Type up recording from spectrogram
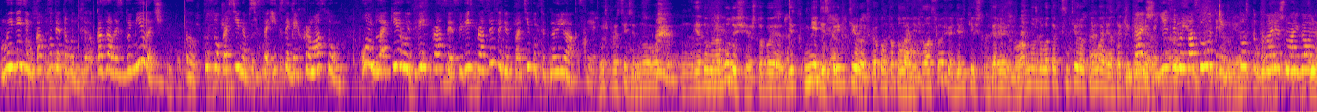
мы видим, как вот это вот, казалось бы, мелочь, э, кусок осинапсиса XY хромосом, он блокирует весь процесс, и весь процесс идет по типу цепной реакции. Вы же простите, но вот, я думаю, на будущее, чтобы не дискредитировать в каком-то плане философию диалектического материализма, вам нужно вот акцентировать внимание на таких Дальше, примерах. если мы посмотрим то, что говорил Шмальгаун,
